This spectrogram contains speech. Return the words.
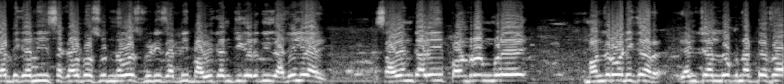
या ठिकाणी सकाळपासून नवस पिढीसाठी भाविकांची गर्दी झालेली आहे. सायंकाळी पांडुरंगमुळे मांजरवाडीकर यांच्या लोकनाट्याचा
